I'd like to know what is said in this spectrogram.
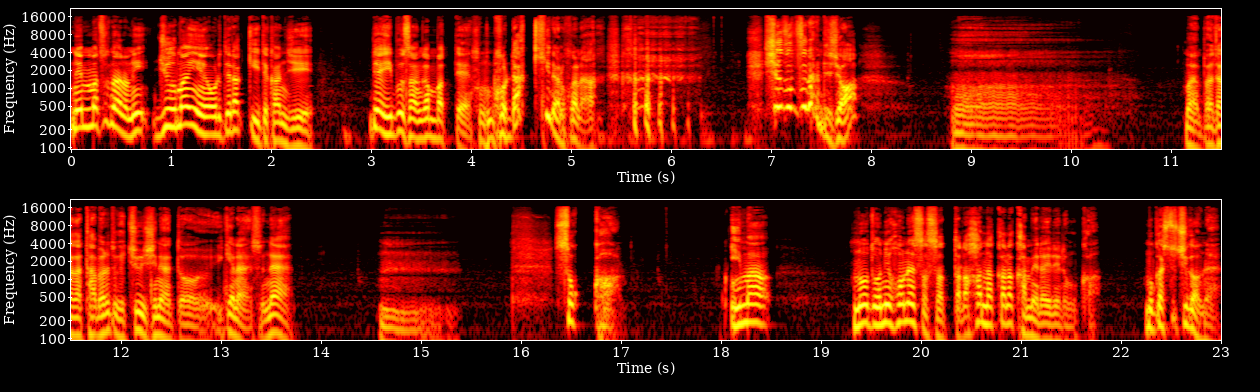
年末なのに10万円降りてラッキーって感じ。でイブさん頑張って。これラッキーなのかな？手術なんでしょ？うんまあやっぱりだから食べる時注意しないといけないですね。うん。そっか。今喉に骨刺さったら鼻からカメラ入れるんか。昔と違うね。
